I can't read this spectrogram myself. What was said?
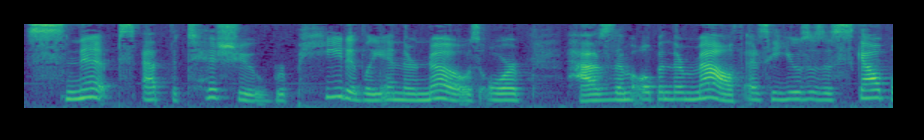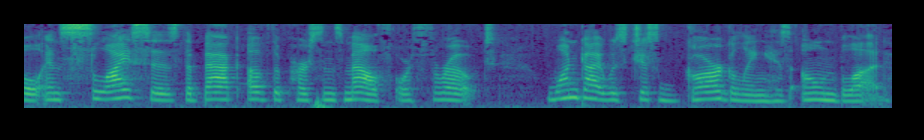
snips at the tissue repeatedly in their nose or has them open their mouth as he uses a scalpel and slices the back of the person's mouth or throat. One guy was just gargling his own blood.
